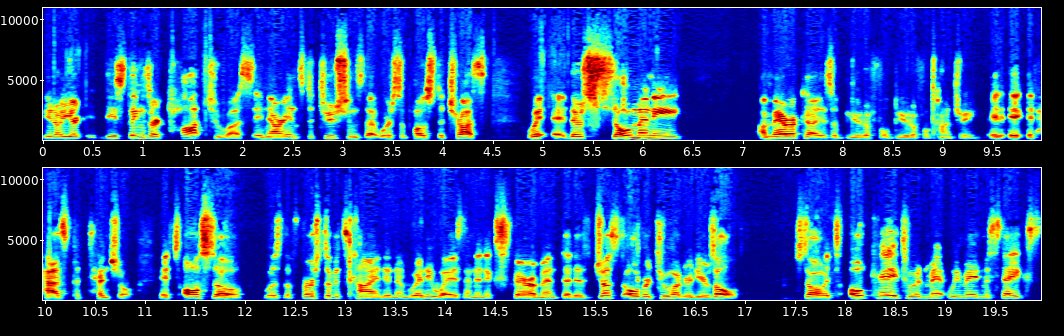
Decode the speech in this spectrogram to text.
You know, these things are taught to us in our institutions that we're supposed to trust. We, there's so many. America is a beautiful, beautiful country. It, it, it has potential. It's also was the first of its kind in many ways and an experiment that is just over 200 years old. So it's okay to admit we made mistakes.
